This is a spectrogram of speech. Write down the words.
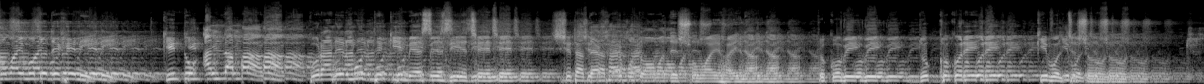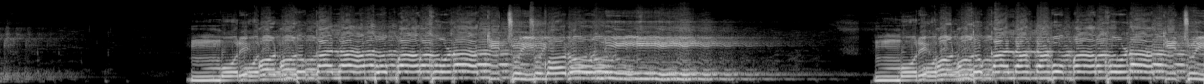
সময় মতো দেখে নি কিন্তু আল্লাহ পাক কোরআনের মধ্যে কি মেসেজ দিয়েছে সেটা দেখার মতো আমাদের সময় হয় না। তো কবি দুঃখ করে কি বলছে শুনুন। মোরে অন্ধকালা বোবা খোড়া কিছুই করনি। মোরে অন্ধকালা বোবা খোড়া কিছুই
